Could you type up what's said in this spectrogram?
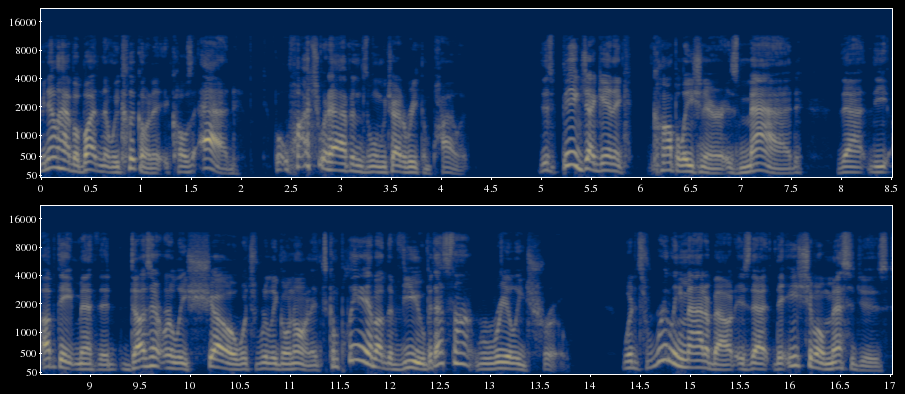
We now have a button that we click on it, it calls add. But watch what happens when we try to recompile it. This big gigantic compilation error is mad that the update method doesn't really show what's really going on. It's complaining about the view, but that's not really true. What it's really mad about is that the HTML messages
